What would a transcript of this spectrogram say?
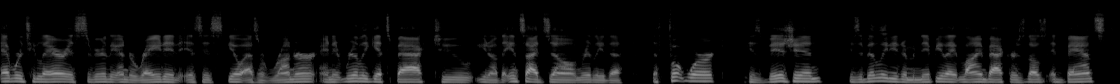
Edwards Helaire is severely underrated is his skill as a runner, and it really gets back to you know the inside zone, really the the footwork, his vision, his ability to manipulate linebackers, those advanced,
